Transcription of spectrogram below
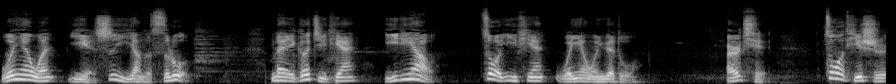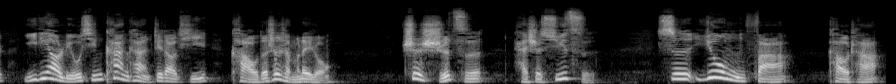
文言文也是一样的思路，每隔几天一定要做一篇文言文阅读，而且做题时一定要留心看看这道题考的是什么内容，是实词还是虚词，是用法考察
